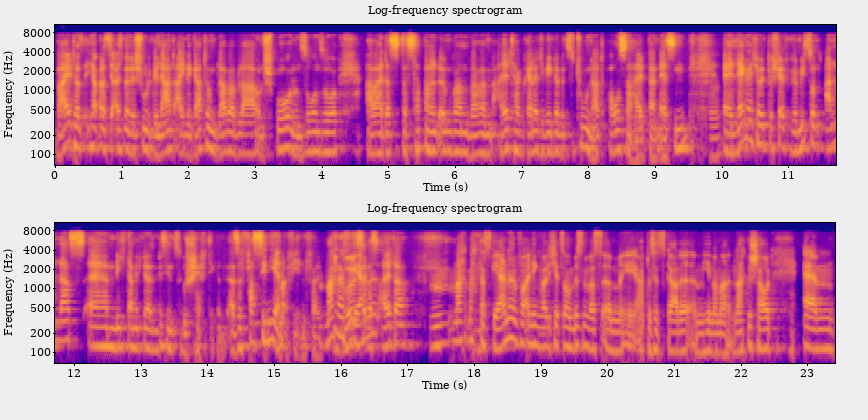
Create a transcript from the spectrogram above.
Weil das, ich habe das ja alles mal in der Schule gelernt, eigene Gattung, bla bla bla und Sporen und so und so. Aber das, das hat man dann irgendwann, weil man im Alltag relativ wenig damit zu tun hat, außerhalb beim Essen, mhm. äh, länger nicht damit beschäftigt. Für mich so ein Anlass, äh, mich damit wieder ein bisschen zu beschäftigen. Also faszinierend auf jeden Fall. Mach Die das Größe, gerne. das Alter. Mach, mach das gerne, vor allen Dingen, weil ich jetzt noch ein bisschen was, ähm, ihr habt das jetzt gerade ähm, hier nochmal nachgeschaut. Ähm,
